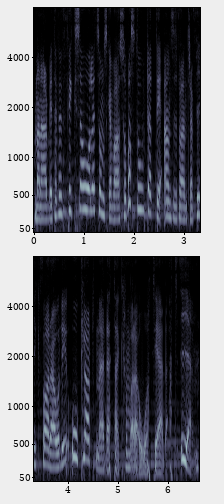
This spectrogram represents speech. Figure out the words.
Man arbetar för att fixa hålet som ska vara så pass stort att det anses vara en trafikfara och det är oklart när detta kan vara åtgärdat igen.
